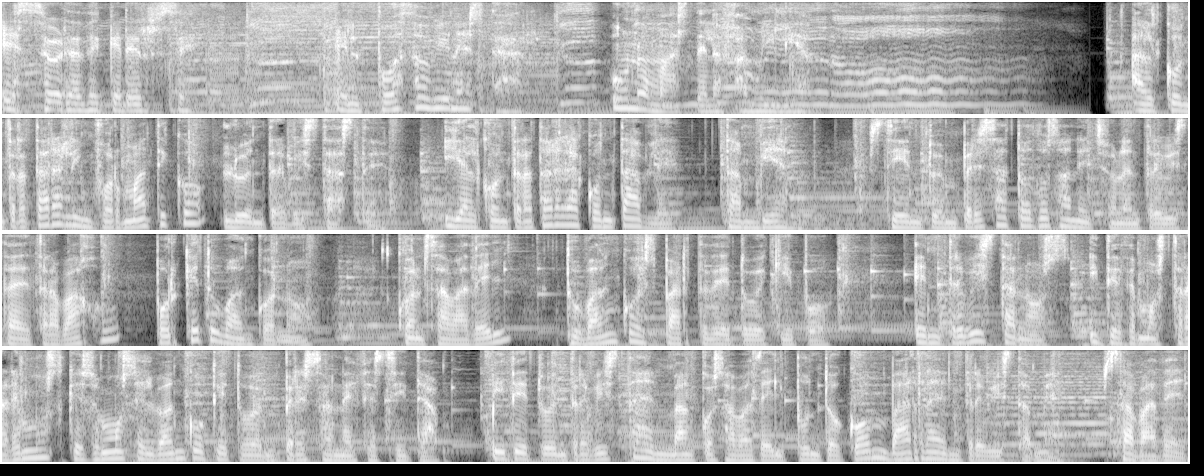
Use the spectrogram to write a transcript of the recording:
es hora de quererse. El Pozo Bienestar, uno más de la familia. Al contratar al informático, lo entrevistaste. Y al contratar a la contable, también. Si en tu empresa todos han hecho una entrevista de trabajo, ¿por qué tu banco no? Con Sabadell, tu banco es parte de tu equipo. Entrevístanos y te demostraremos que somos el banco que tu empresa necesita. Pide tu entrevista en bancosabadell.com barra entrevístame. Sabadell,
